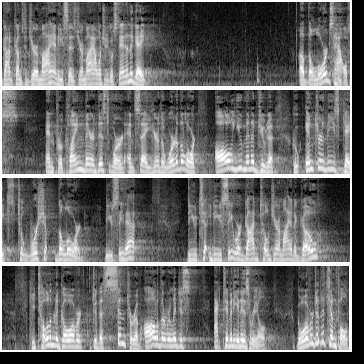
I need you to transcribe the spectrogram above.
God comes to Jeremiah and he says, Jeremiah, I want you to go stand in the gate of the Lord's house and proclaim there this word and say, Hear the word of the Lord, all you men of Judah who enter these gates to worship the Lord. Do you see that? Do you, t- do you see where God told Jeremiah to go? He told him to go over to the center of all of the religious activity in Israel, go over to the temple,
